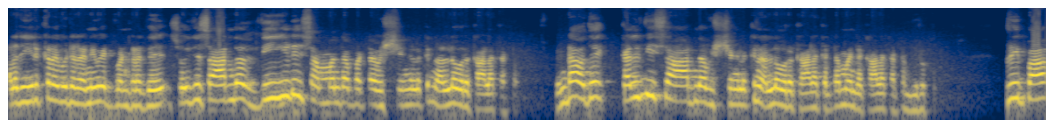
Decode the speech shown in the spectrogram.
அல்லது இருக்கிற வீடு ரெனிவேட் பண்ணுறது ஸோ இது சார்ந்த வீடு சம்மந்தப்பட்ட விஷயங்களுக்கு நல்ல ஒரு காலகட்டம். ரெண்டாவது கல்வி சார்ந்த விஷயங்களுக்கு நல்ல ஒரு காலகட்டமாக இந்த காலகட்டம் இருக்கும். குறிப்பாக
